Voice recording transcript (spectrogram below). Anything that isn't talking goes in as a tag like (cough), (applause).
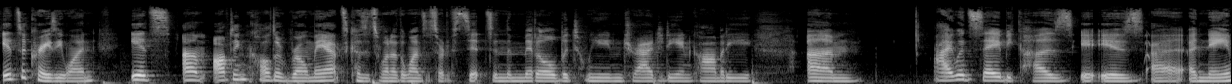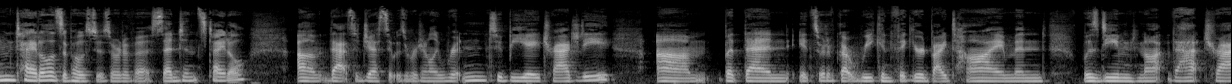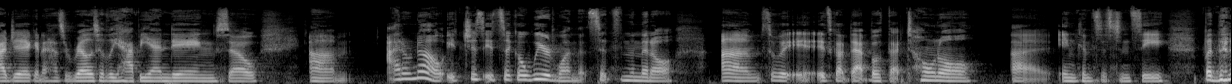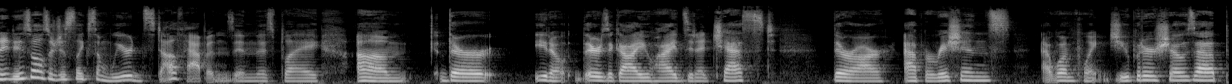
It's a crazy one. It's um, often called a romance because it's one of the ones that sort of sits in the middle between tragedy and comedy. Um, I would say because it is a, a, name title as opposed to sort of a sentence title, um, that suggests it was originally written to be a tragedy. Um, but then it sort of got reconfigured by time and was deemed not that tragic and it has a relatively happy ending. So, um, I don't know. It just, it's like a weird one that sits in the middle. Um, so it, has got that, both that tonal, uh, inconsistency, but then it is also just like some weird stuff happens in this play. Um, there, you know, there's a guy who hides in a chest. There are apparitions at one point, Jupiter shows up.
